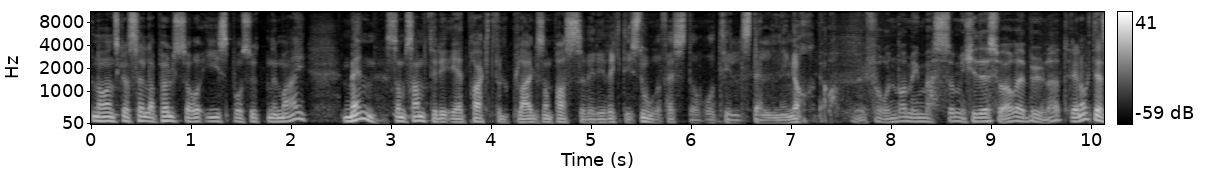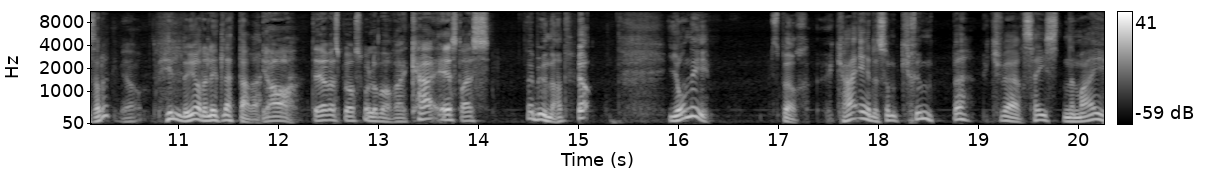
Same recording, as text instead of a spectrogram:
når en skal selge pølser og is på 17. mai, men som samtidig er et praktfullt plagg som passer ved de riktig store fester og tilstelninger. ja. Det forundrer meg masse om ikke det svaret er bunad. Det er nok det, sa du. Ja. Hilde gjør det litt lettere. ja, der er spørsmålet bare. Hva er stress? Det er bunad. Ja. Jonny spør hva er det som krymper hver 16. mai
